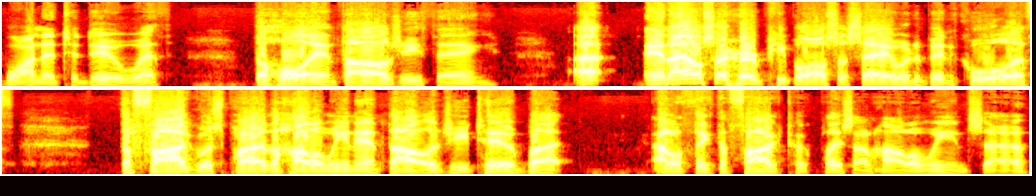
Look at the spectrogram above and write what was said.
wanted to do with the whole anthology thing. Uh, and I also heard people also say it would have been cool if the fog was part of the Halloween anthology too, but I don't think the fog took place on Halloween, so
